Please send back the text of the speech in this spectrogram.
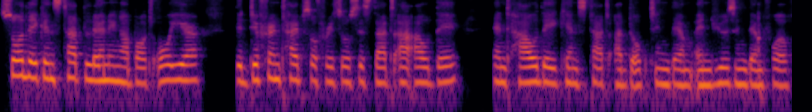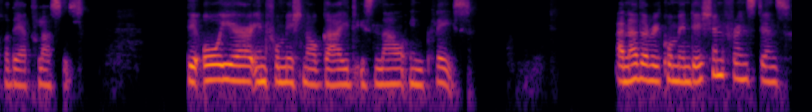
so they can start learning about OER, the different types of resources that are out there, and how they can start adopting them and using them for, for their classes. The OER informational guide is now in place. Another recommendation, for instance,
